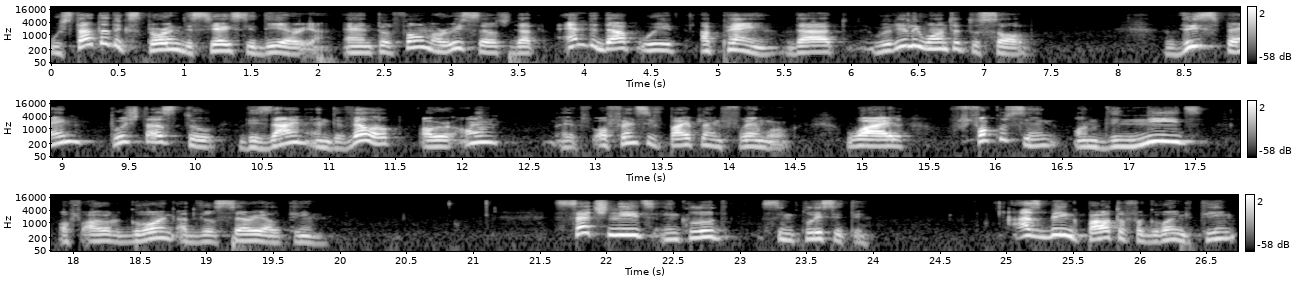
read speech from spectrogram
We started exploring the CI/CD area and performed a research that ended up with a pain that we really wanted to solve. This pain pushed us to design and develop our own uh, offensive pipeline framework while focusing on the needs of our growing adversarial team. Such needs include simplicity. As being part of a growing team,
